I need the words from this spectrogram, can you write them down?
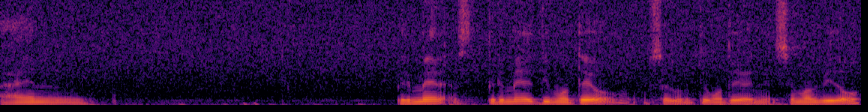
en primer, primer Timoteo, segundo Timoteo, se me olvidó,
